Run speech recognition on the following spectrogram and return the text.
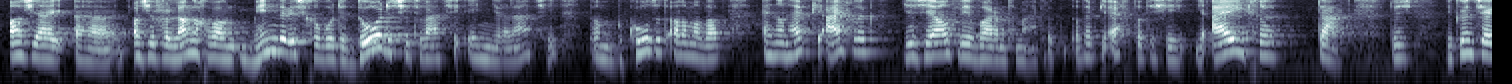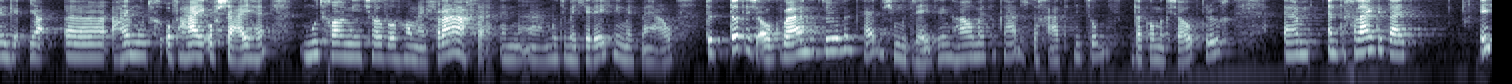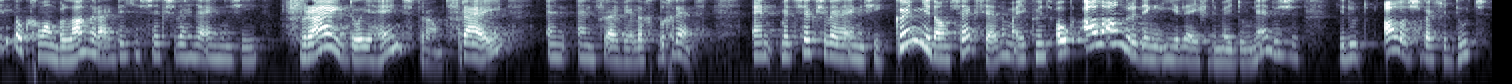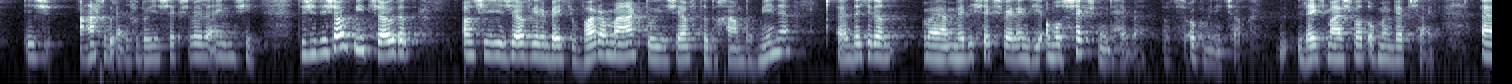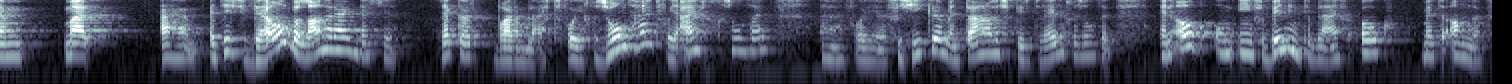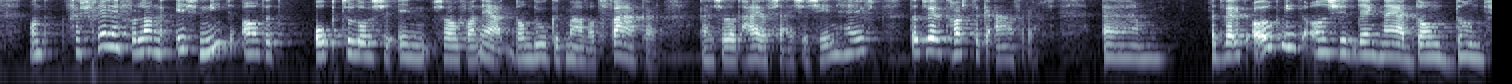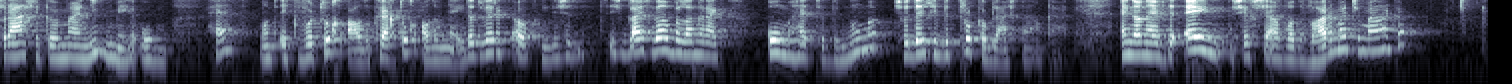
als, jij, uh, als je verlangen gewoon minder is geworden door de situatie in je relatie, dan bekoelt het allemaal wat. En dan heb je eigenlijk jezelf weer warm te maken. Dat, dat heb je echt, dat is je, je eigen taak. Dus je kunt zeggen, ja, uh, hij moet, of hij of zij hè, moet gewoon niet zoveel van mij vragen en uh, moet een beetje rekening met mij houden. Dat, dat is ook waar natuurlijk. Hè? Dus je moet rekening houden met elkaar, dus daar gaat het niet om. Daar kom ik zo op terug. Um, en tegelijkertijd is het ook gewoon belangrijk dat je seksuele energie vrij door je heen stroomt. Vrij en, en vrijwillig begrensd. En met seksuele energie kun je dan seks hebben, maar je kunt ook alle andere dingen in je leven ermee doen. Hè? Dus je doet alles wat je doet, is aangedreven door je seksuele energie. Dus het is ook niet zo dat als je jezelf weer een beetje warm maakt door jezelf te gaan beminnen, uh, dat je dan uh, met die seksuele energie allemaal seks moet hebben. Dat is ook weer niet zo. Lees maar eens wat op mijn website. Um, maar um, het is wel belangrijk dat je lekker warm blijft. Voor je gezondheid, voor je eigen gezondheid. Uh, voor je fysieke, mentale, spirituele gezondheid. En ook om in verbinding te blijven, ook met de ander. Want verschil in verlangen is niet altijd op te lossen in zo van, nou ja, dan doe ik het maar wat vaker, uh, zodat hij of zij zijn zin heeft. Dat werkt hartstikke averechts. Um, het werkt ook niet als je denkt, nou ja, dan, dan vraag ik er maar niet meer om. Hè? Want ik word toch ik krijg toch al een nee. Dat werkt ook niet. Dus het is, blijft wel belangrijk om het te benoemen, zodat je betrokken blijft bij elkaar. En dan heeft de een zichzelf wat warmer te maken.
